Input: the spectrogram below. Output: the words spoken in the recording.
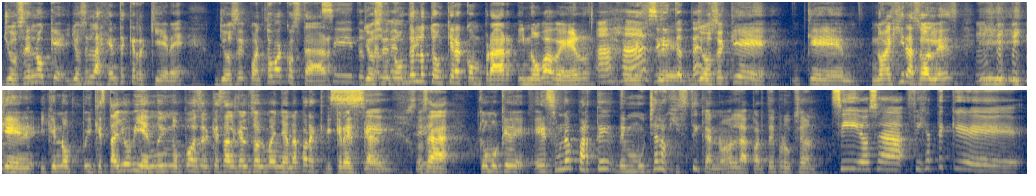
yo sé lo que, yo sé la gente que requiere, yo sé cuánto va a costar, Sí, yo sé dónde lo tengo que ir a comprar y no va a haber, este, Ajá, sí, total. yo sé que, que no hay girasoles y, y que, y, que no, y que está lloviendo y no puedo hacer que salga el sol mañana para que crezcan, Sí, sí. o sea, como que es una parte de mucha logística, ¿no? La parte de producción. Sí, o sea, fíjate que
